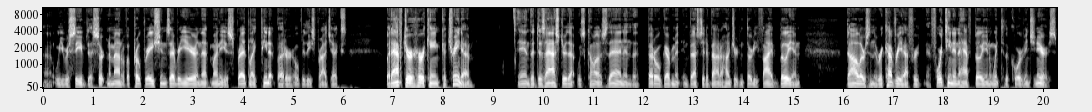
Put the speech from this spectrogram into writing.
Uh, we received a certain amount of appropriations every year, and that money is spread like peanut butter over these projects. But after Hurricane Katrina and the disaster that was caused then, and the federal government invested about 135 billion dollars in the recovery effort, 14.5 billion went to the Corps of Engineers.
